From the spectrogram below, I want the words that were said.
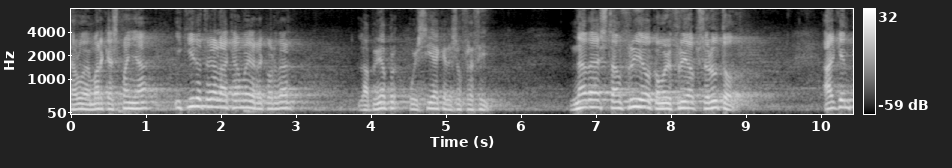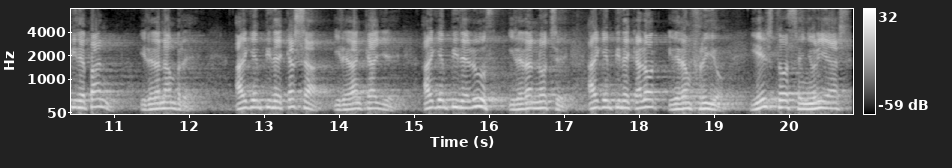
habló de marca España. Y quiero traer a la Cámara y recordar la primera poesía que les ofrecí. Nada es tan frío como el frío absoluto. Alguien pide pan y le dan hambre. Alguien pide casa y le dan calle. Alguien pide luz y le dan noche. Alguien pide calor y le dan frío. Y esto, señorías,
